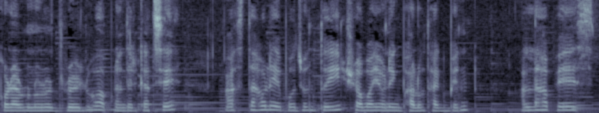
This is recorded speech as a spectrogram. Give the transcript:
করার অনুরোধ রইল আপনাদের কাছে। আজ তাহলে এ পর্যন্তই। সবাই অনেক ভালো থাকবেন। আল্লাহ হাফেজ।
